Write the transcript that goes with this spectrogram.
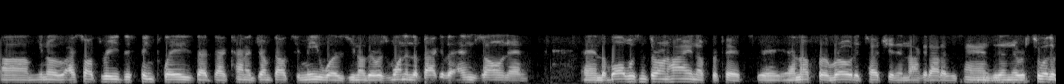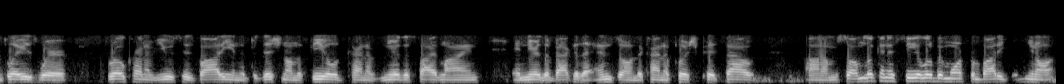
um, you know, I saw three distinct plays that, that kind of jumped out to me was, you know, there was one in the back of the end zone and – and the ball wasn't thrown high enough for Pitts, eh, enough for Rowe to touch it and knock it out of his hands. And then there was two other plays where Rowe kind of used his body and the position on the field, kind of near the sideline and near the back of the end zone to kind of push Pitts out. Um, so I'm looking to see a little bit more from body, you know,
